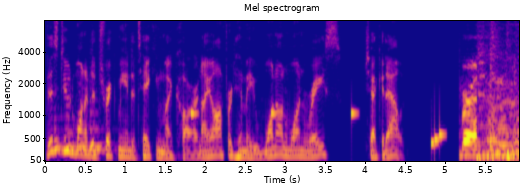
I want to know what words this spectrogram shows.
This dude wanted to trick me into taking my car, and I offered him a one-on-one race. Check it out. Bruh.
